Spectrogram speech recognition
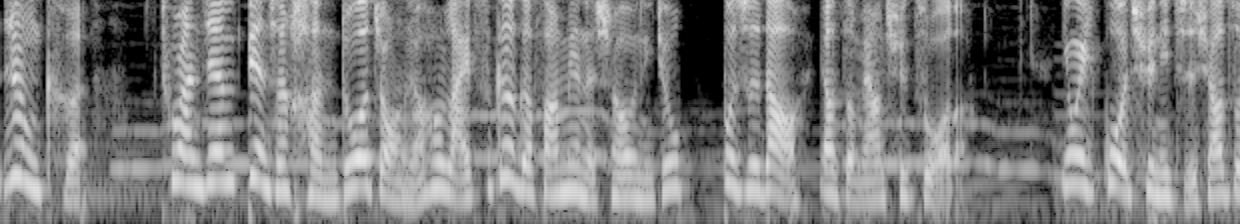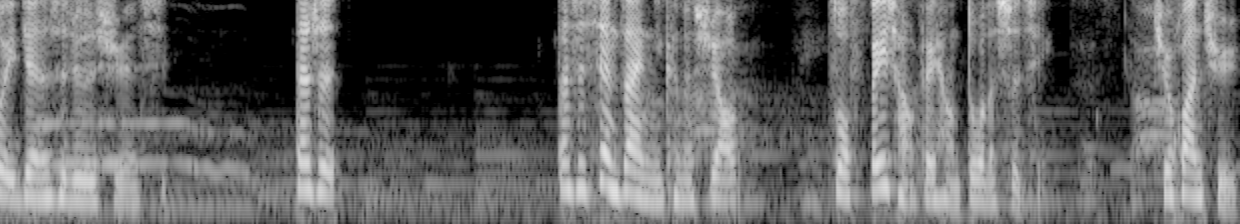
认可突然间变成很多种，然后来自各个方面的时候，你就不知道要怎么样去做了。因为过去你只需要做一件事，就是学习，但是，但是现在你可能需要做非常非常多的事情，去换取。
